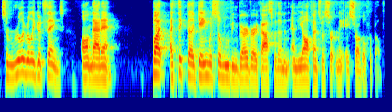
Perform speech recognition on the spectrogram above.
some really, really good things on that end. But I think the game was still moving very, very fast for them, and, and the offense was certainly a struggle for both.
